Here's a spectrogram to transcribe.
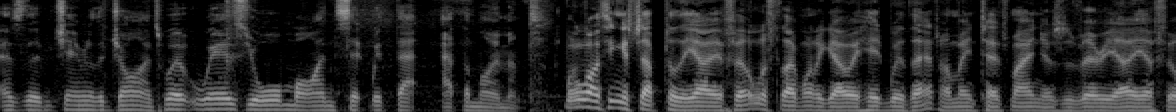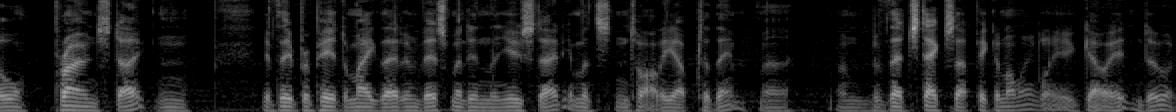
as the chairman of the Giants, where, where's your mindset with that at the moment? Well, I think it's up to the AFL if they want to go ahead with that. I mean, Tasmania is a very AFL prone state, and if they're prepared to make that investment in the new stadium, it's entirely up to them. Uh, and if that stacks up economically, go ahead and do it.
